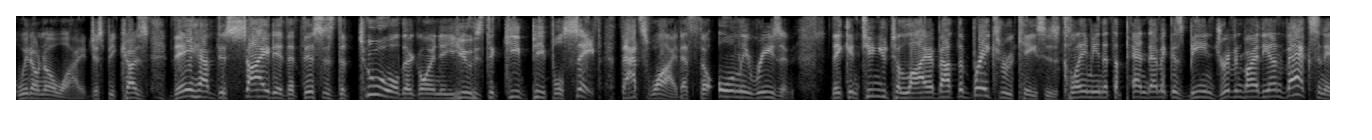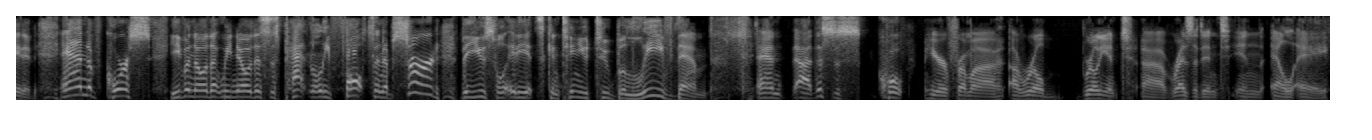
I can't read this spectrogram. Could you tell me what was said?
we don't know why. Just because they have decided that this is the tool they're going to use to keep people safe. That's why. That's the only reason. They continue to lie about the breakthrough cases, claiming that the pandemic is being driven by the unvaccinated. And of course, even though that we know this is patently false and absurd, the useful idiots continue to believe them. And uh, this is quote here from a, a real brilliant uh, resident in L.A.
